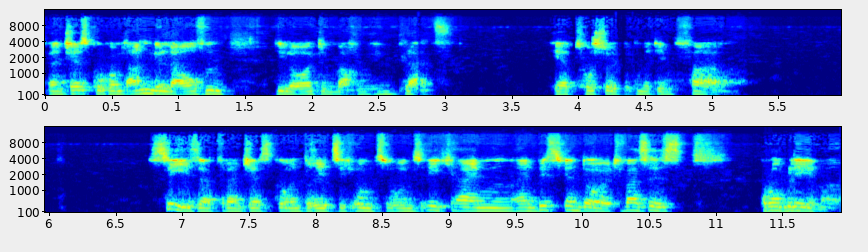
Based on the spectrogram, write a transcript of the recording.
Francesco kommt angelaufen. Die Leute machen ihm Platz. Er tuschelt mit dem Fahrer. Sie, sagt Francesco und dreht sich um zu uns. Ich ein, ein bisschen Deutsch. Was ist Problema?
